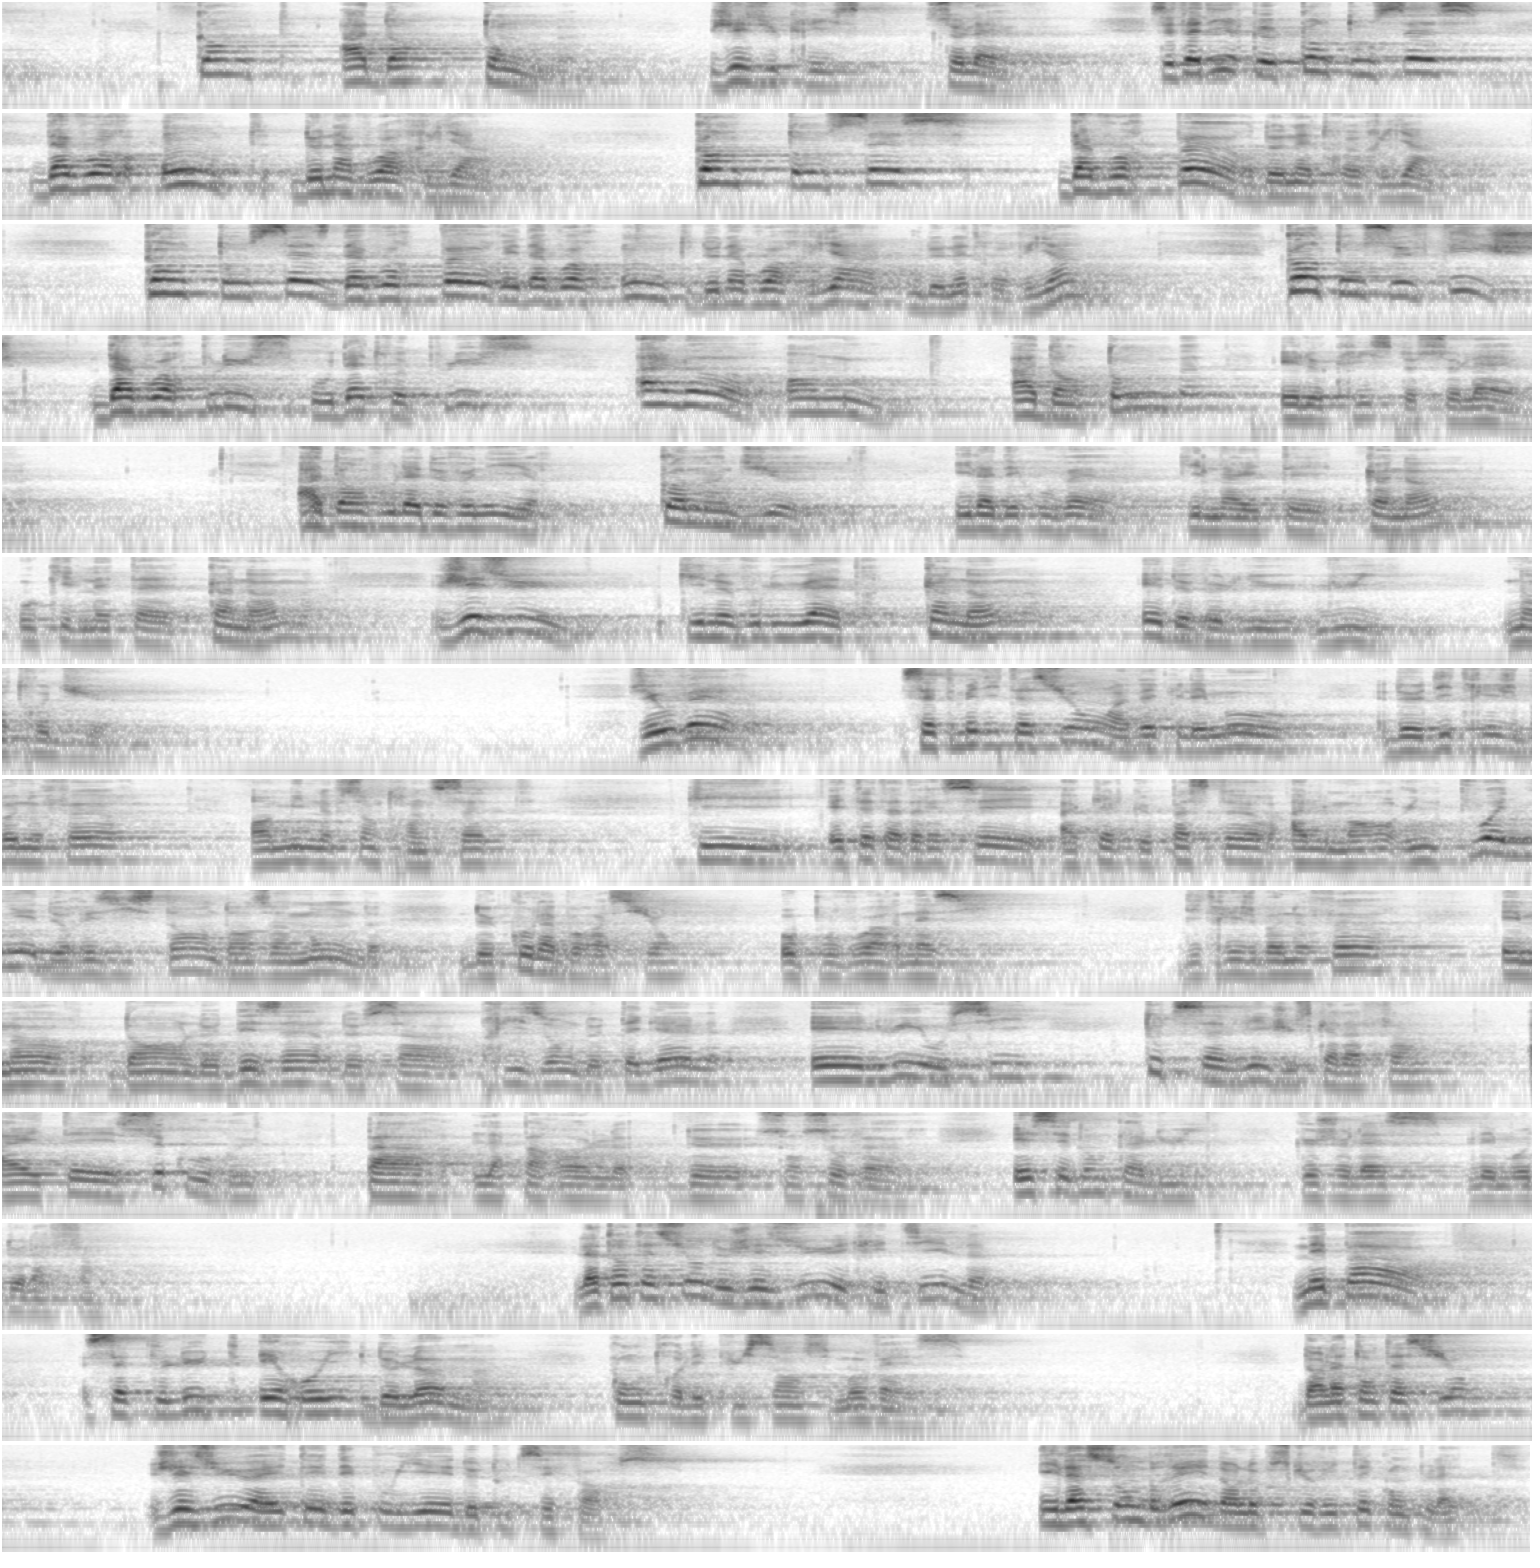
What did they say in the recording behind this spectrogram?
quand Adam tombe, Jésus-Christ se lève. C'est-à-dire que quand on cesse d'avoir honte de n'avoir rien, quand on cesse d'avoir peur de n'être rien, quand on cesse d'avoir peur et d'avoir honte de n'avoir rien ou de n'être rien, quand on se fiche d'avoir plus ou d'être plus, alors en nous, Adam tombe et le Christ se lève. Adam voulait devenir comme un Dieu. Il a découvert qu'il n'a été qu'un homme ou qu'il n'était qu'un homme. Jésus, qui ne voulut être qu'un homme, est devenu, lui, notre Dieu. J'ai ouvert cette méditation avec les mots de Dietrich Bonhoeffer en 1937 qui était adressé à quelques pasteurs allemands, une poignée de résistants dans un monde de collaboration au pouvoir nazi. Dietrich Bonhoeffer est mort dans le désert de sa prison de Tegel et lui aussi, toute sa vie jusqu'à la fin, a été secouru la parole de son Sauveur. Et c'est donc à lui que je laisse les mots de la fin. La tentation de Jésus, écrit-il, n'est pas cette lutte héroïque de l'homme contre les puissances mauvaises. Dans la tentation, Jésus a été dépouillé de toutes ses forces. Il a sombré dans l'obscurité complète,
